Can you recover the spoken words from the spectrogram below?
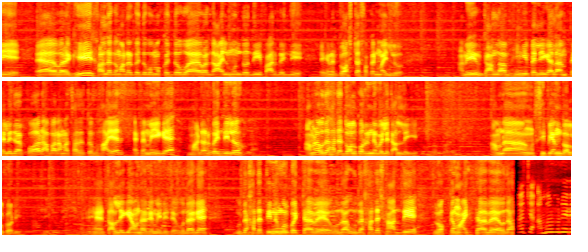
নিয়ে, একবার ঘি সালাকে মার্ডার করে দেবো মক করে দেবো, একবার গাইল মন্দ দিয়ে পার করে দিয়ে এখানে দশটা সকেট মারলো। আমি জানলা ভেঙে পেলে গেলাম। ফেলে যাওয়ার পর আবার আমার সাথে তো ভাইয়ের একটা মেয়েকে মার্ডার করে দিল। আমরা ওদের হাতে দল করি না বলে তার লেগে। আমরা সিপিএম দল করি। হ্যাঁ তার লেগে আমাদেরকে মেরেছে। ওদেরকে ওদের হাতে তৃণমূল করতে হবে। ওদের ওদের হাতে সাঁত দিয়ে লোককে মারতে হবে। ওদের আচ্ছা আমার মনে হয়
